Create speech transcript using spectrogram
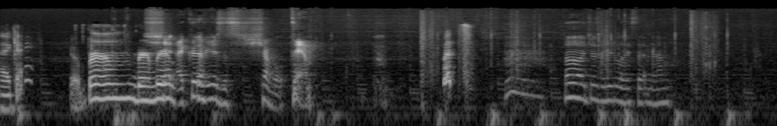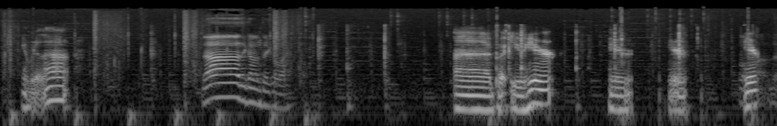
Okay. Go boom, boom, boom. Shit, I could have used this shovel. Damn. What? Oh, I just realized that now. Get rid of that. Nah, it's gonna take a while. And I put you here, here, here. Oh, Here. wow,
